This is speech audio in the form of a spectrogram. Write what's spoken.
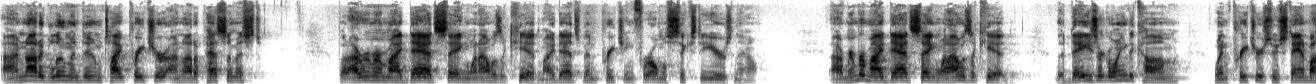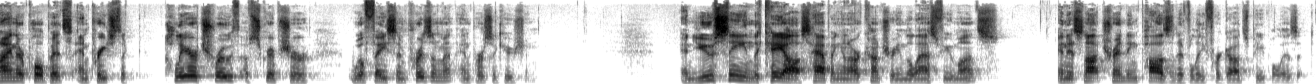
I'm not a gloom and doom type preacher, I'm not a pessimist, but I remember my dad saying when I was a kid, my dad's been preaching for almost 60 years now. I remember my dad saying when I was a kid, the days are going to come when preachers who stand behind their pulpits and preach the clear truth of Scripture will face imprisonment and persecution. And you've seen the chaos happening in our country in the last few months, and it's not trending positively for God's people, is it?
